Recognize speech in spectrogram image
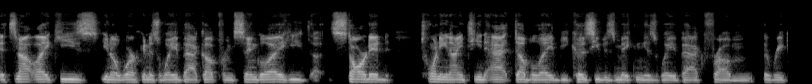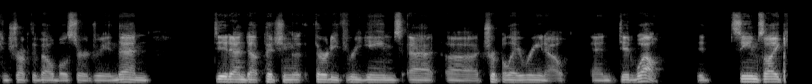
it's not like he's you know working his way back up from single A. He uh, started 2019 at double A because he was making his way back from the reconstructive elbow surgery and then did end up pitching 33 games at uh, A Reno and did well. It seems like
